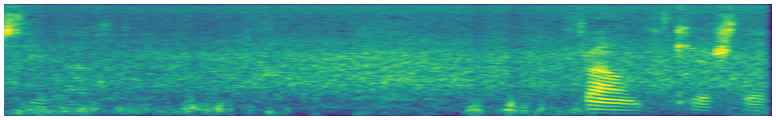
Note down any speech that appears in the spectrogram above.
There's the uh, Frauenkirche, the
